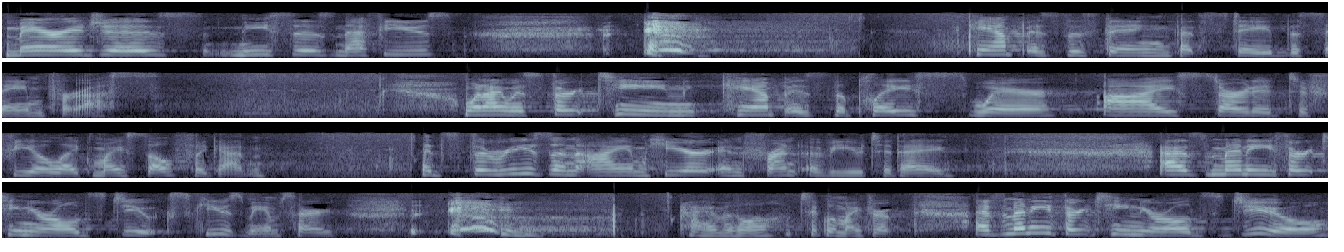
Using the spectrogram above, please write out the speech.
marriages, nieces, nephews, camp is the thing that stayed the same for us. When I was 13, camp is the place where I started to feel like myself again. It's the reason I am here in front of you today as many 13 year olds do. Excuse me, I'm sorry. I have a little tickle in my throat. As many 13 year olds do,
